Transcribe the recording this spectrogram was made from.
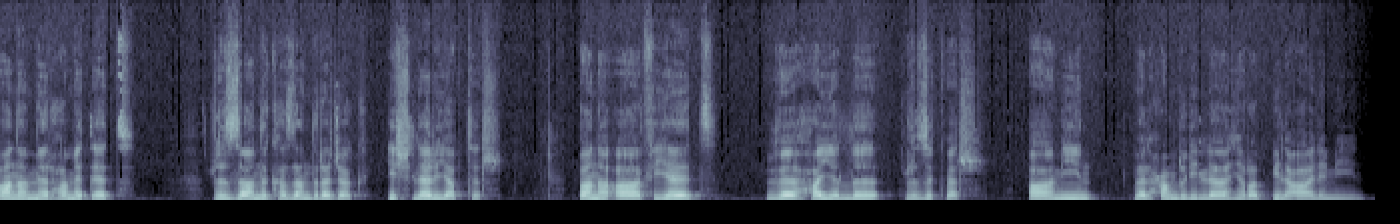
Bana merhamet et. Rızanı kazandıracak işler yaptır. Bana afiyet ve hayırlı rızık ver. Amin. Velhamdülillahi Rabbil alemin.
